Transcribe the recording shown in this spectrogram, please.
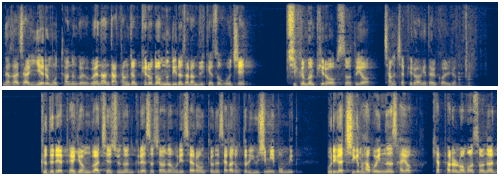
내가 잘 이해를 못하는 거예요. 왜 난 당장 필요도 없는데 이런 사람들이 계속 오지? 지금은 필요 없어도요, 장차 필요하게 될걸요. 그들의 배경과 재주는 그래서 저는 우리 새로운 교회 새 가족들을 유심히 봅니다. 우리가 지금 하고 있는 사역 캐파를 넘어서는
